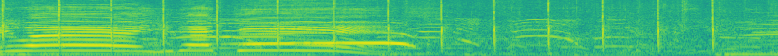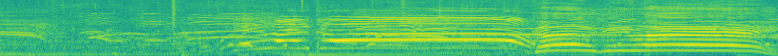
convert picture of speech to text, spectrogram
JY, you got this! JY go! Go JY!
